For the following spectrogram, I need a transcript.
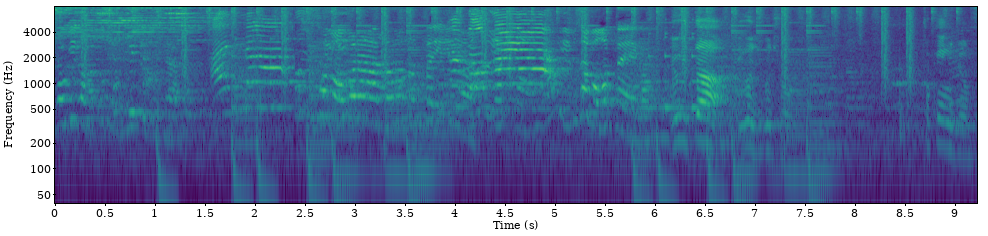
거기 가봐 또 커피도 주자 임사 먹어라 떨어졌다 얘가 임사 먹었다 얘가 여기 있다. 이거 이거 줘. 진짜 맞아야지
